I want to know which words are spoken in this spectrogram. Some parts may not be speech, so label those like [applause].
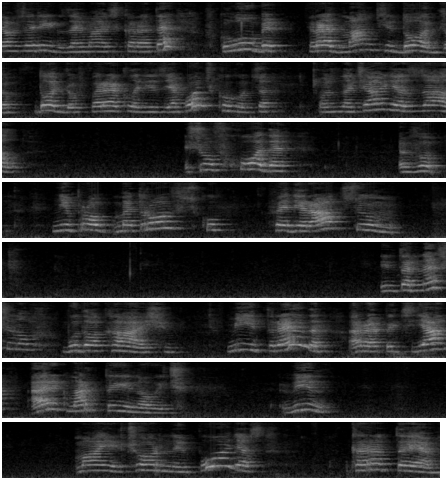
Я вже рік займаюся карате в клубі Red Monkey Dojo. Доджо в перекладі з японського це означає зал, що входить в Дніпропетровську федерацію International Будокаш. Мій тренер Репетян Ерік Мартинович. Він має чорний пояс карате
